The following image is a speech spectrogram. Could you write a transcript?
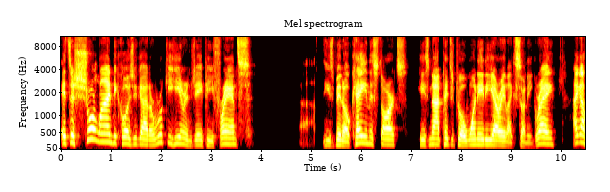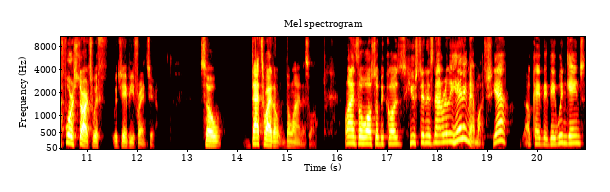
It's a short line because you got a rookie here in JP France. Uh, he's been okay in his starts. He's not pitching to a 180 ERA like Sonny Gray. I got four starts with with JP France here, so that's why the, the line is low. Line's low also because Houston is not really hitting that much. Yeah, okay, they, they win games.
